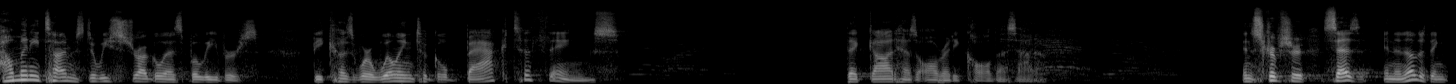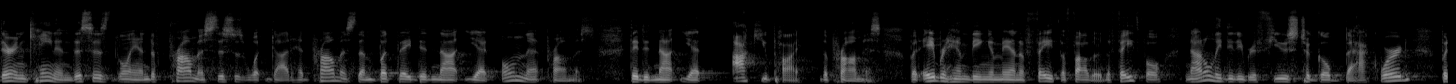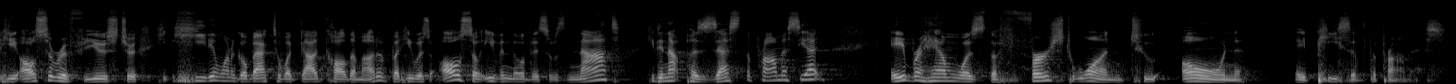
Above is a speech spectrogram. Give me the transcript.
How many times do we struggle as believers because we're willing to go back to things that God has already called us out of? And scripture says, in another thing, they're in Canaan. This is the land of promise. This is what God had promised them, but they did not yet own that promise. They did not yet occupy the promise. But Abraham, being a man of faith, the father of the faithful, not only did he refuse to go backward, but he also refused to, he, he didn't want to go back to what God called him out of, but he was also, even though this was not, he did not possess the promise yet, Abraham was the first one to own a piece of the promise.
